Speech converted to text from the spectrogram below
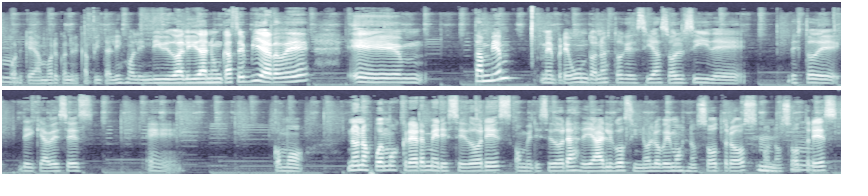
Mm. porque amor con el capitalismo, la individualidad nunca se pierde. Eh, también me pregunto, ¿no? Esto que decía Solsi de, de esto de, de que a veces eh, como no nos podemos creer merecedores o merecedoras de algo si no lo vemos nosotros o Mm. nosotres.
